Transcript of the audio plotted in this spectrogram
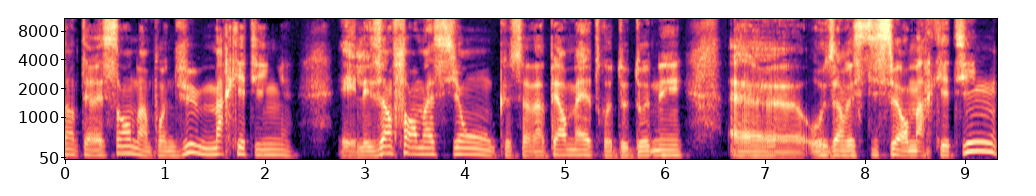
intéressant d'un point de vue marketing et les informations que ça va permettre de donner euh, aux investisseurs marketing,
